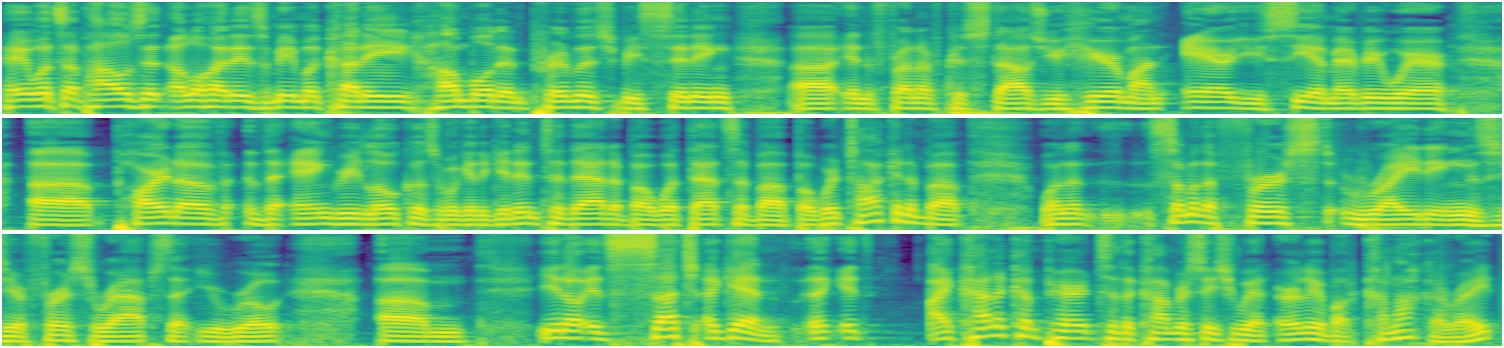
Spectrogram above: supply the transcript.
Hey, what's up? How's it? Aloha, it is me, Makani. Humbled and privileged to be sitting uh, in front of Chris You hear him on air, you see him everywhere. Uh, part of the Angry Locals, and we're going to get into that about what that's about. But we're talking about one of some of the first writings, your first raps that you wrote. Um, you know, it's such again, like, it's. I kind of compare it to the conversation we had earlier about Kanaka, right?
